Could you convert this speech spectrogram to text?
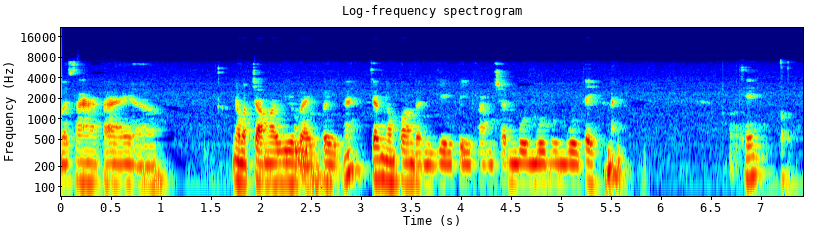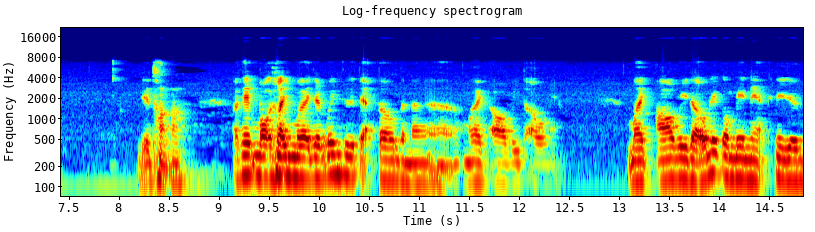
ដោយសារតែខ្ញុំអត់ចង់ឲ្យវាវែងពេកណាអញ្ចឹងខ្ញុំគ្រាន់តែនិយាយពី function មួយមួយមួយទេណាអូខេនិយាយថតអស់អូខេបកខ្លី merge ចឹងវិញគឺតាក់ទងទៅនឹង merge all video នេះ merge all video នេះក៏មានអ្នកគ្នាយើង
